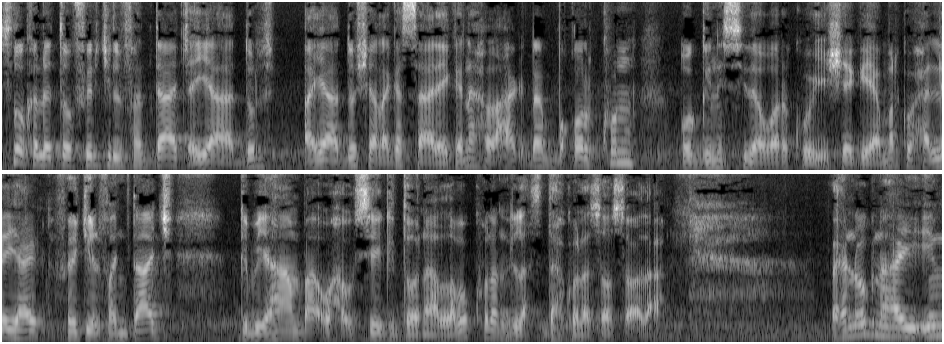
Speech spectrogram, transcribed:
sidoo kaleeto virgil vandaj ayaa dusha laga saaray ganax lacag dhan boqol kun oo geni sida wararku ay sheegayaan marka waxaa leeyahay virgil vandaj gebi ahaanba waxa uu seegi doonaa laba kulan ilaa saddex kulan soo socda waxaanu ognahay in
